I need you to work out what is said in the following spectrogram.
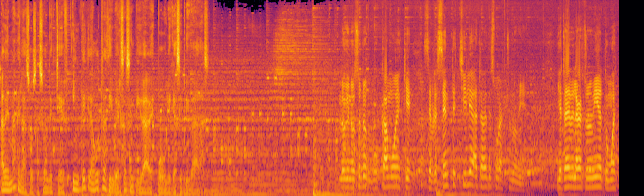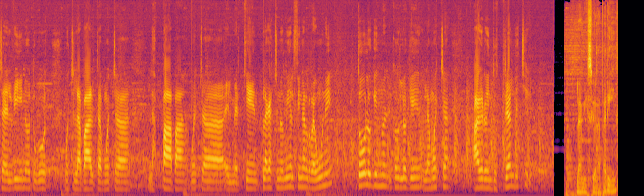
Además de la Asociación de Chef, integra otras diversas entidades públicas y privadas. Lo que nosotros buscamos es que se presente Chile a través de su gastronomía. Y a través de la gastronomía tú muestras el vino, tú muestras la palta, muestras las papas, muestras el merquén. La gastronomía al final reúne todo lo que es, lo que es la muestra agroindustrial de Chile. La misión a París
